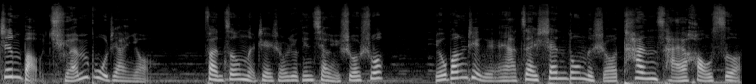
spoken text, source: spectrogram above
珍宝全部占有。范增呢，这时候就跟项羽说：“说刘邦这个人呀，在山东的时候贪财好色，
